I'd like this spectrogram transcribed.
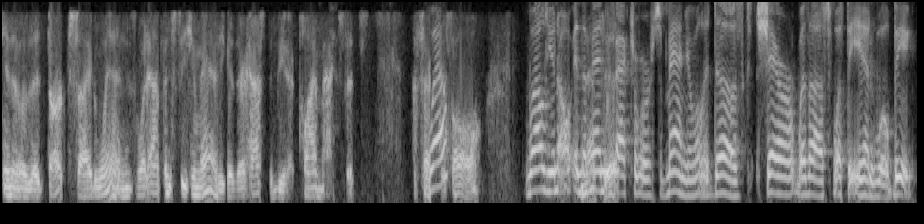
you know the dark side wins? What happens to humanity? Because there has to be a climax that affects well, us all. Well, you know, in the manufacturer's it. manual, it does share with us what the end will be.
